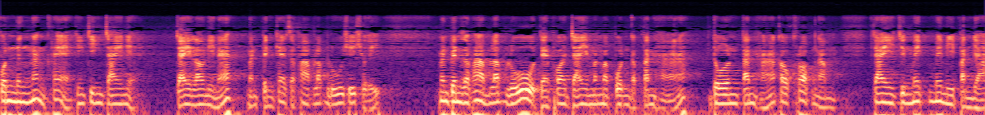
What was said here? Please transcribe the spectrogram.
คนหนึ่งนั่งแคร่จริง ๆ ใจเนี่ยใจเรานี่นะ มันเป็นแค่สภาพรับรู้เฉยๆ มันเป็นสภาพรับรู้ แต่พอใจมันมาปนกับตัณหา โดนตัณหาเข้าครอบงำใจจึงไม่ไม่มีปัญญา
